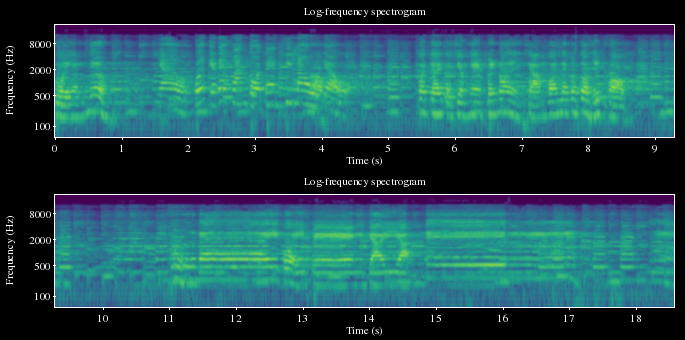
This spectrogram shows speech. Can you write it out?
สวยแอมเนอร์เจ้าเพิ่งจะได้ฟังตัวแทนที่เล่าเจ้าก็ใจก็เสียงแหบไปหน่อยสามวันแล้วก็ต้องเฮ็ดขอบคือนายก้อยแปลงใจอะเต็มอืม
